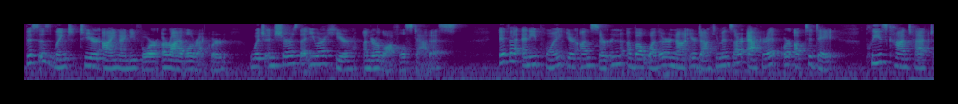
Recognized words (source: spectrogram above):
This is linked to your I-94 arrival record, which ensures that you are here under lawful status. If at any point you're uncertain about whether or not your documents are accurate or up to date, please contact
